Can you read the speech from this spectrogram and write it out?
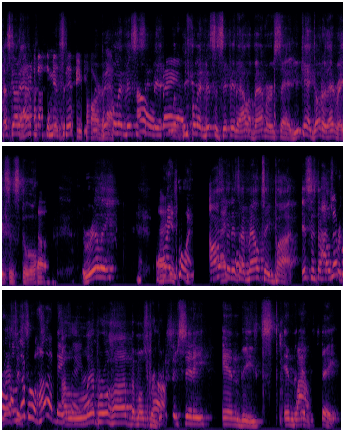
That's gonna happen. I don't know about the Mississippi part. When people in Mississippi, oh, when people in Mississippi and Alabama are saying you can't go to that racist school. No. Really? Great just, point. Austin is a melting pot. This is the a most liberal, progressive, a liberal hub. They a say, liberal hub, the most progressive city in the in the, wow. in the state.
